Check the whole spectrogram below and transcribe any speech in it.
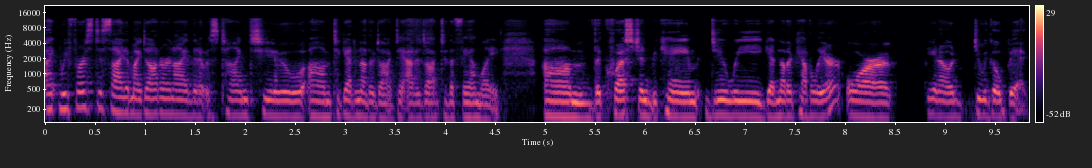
I, we first decided, my daughter and I, that it was time to um, to get another dog to add a dog to the family, um, the question became: Do we get another Cavalier, or you know, do we go big?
